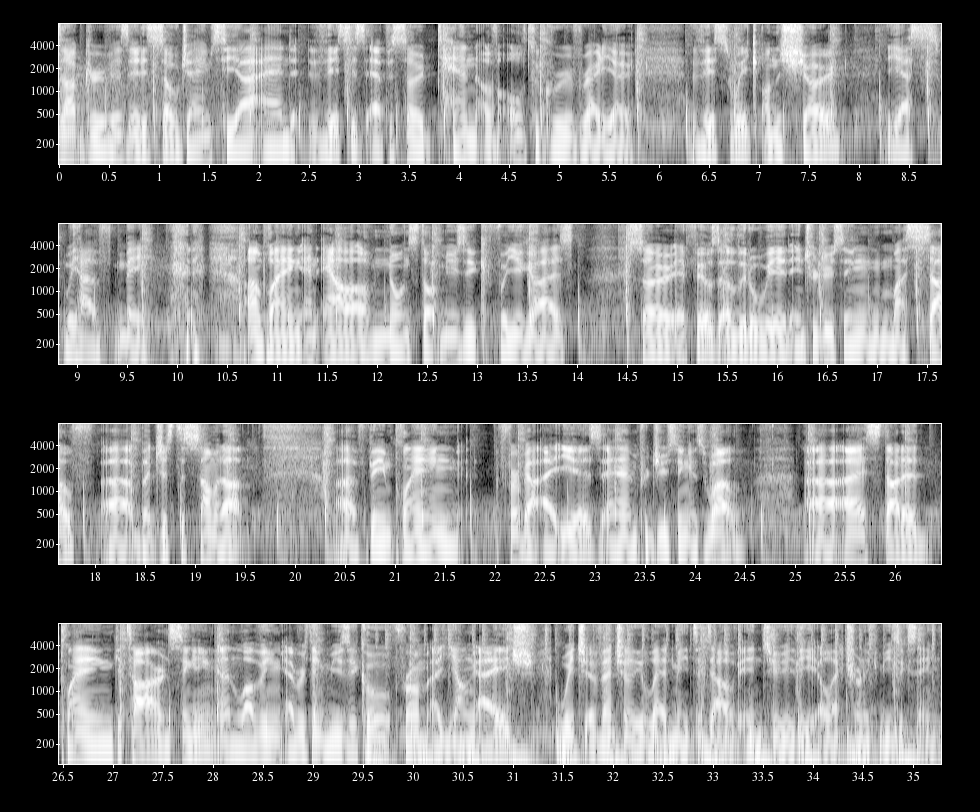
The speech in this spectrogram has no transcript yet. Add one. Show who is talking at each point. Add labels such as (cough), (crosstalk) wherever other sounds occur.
Speaker 1: Is up, Groovers? It is Soul James here, and this is episode 10 of Alter Groove Radio. This week on the show, yes, we have me. (laughs) I'm playing an hour of non stop music for you guys. So it feels a little weird introducing myself, uh, but just to sum it up, I've been playing for about eight years and producing as well. Uh, I started playing guitar and singing and loving everything musical from a young age, which eventually led me to delve into the electronic music scene.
